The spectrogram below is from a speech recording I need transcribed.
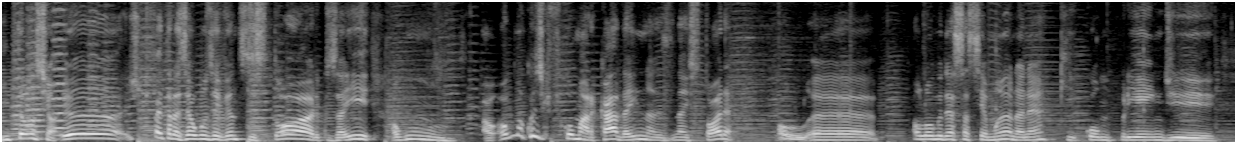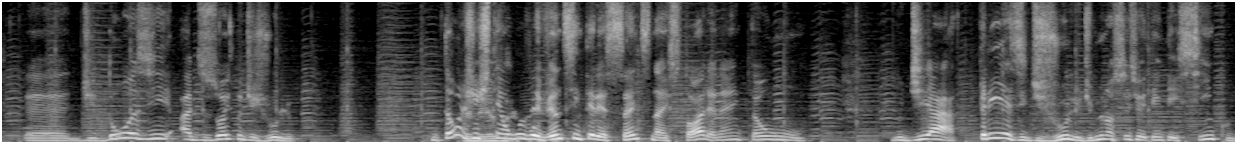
Então, assim, ó, eu- a gente vai trazer alguns eventos históricos aí, algum, al- alguma coisa que ficou marcada aí na, na história ao, é, ao longo dessa semana, né, que compreende é, de 12 a 18 de julho. Então a Beleza. gente tem alguns eventos interessantes na história, né? Então, no dia 13 de julho de 1985,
